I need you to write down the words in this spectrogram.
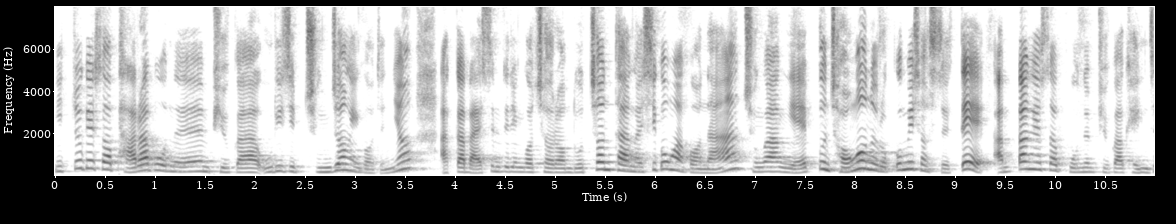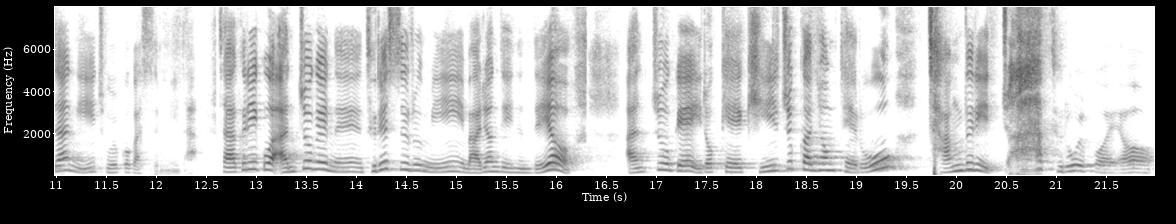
이쪽에서 바라보는 뷰가 우리 집 중정이거든요. 아까 말씀드린 것처럼 노천탕을 시공하거나 중앙 예쁜 정원으로 꾸미셨을 때 안방에서 보는 뷰가 굉장히 좋을 것 같습니다. 자, 그리고 안쪽에는 드레스룸이 마련되어 있는데요. 안쪽에 이렇게 길쭉한 형태로 장들이 쫙 들어올 거예요.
